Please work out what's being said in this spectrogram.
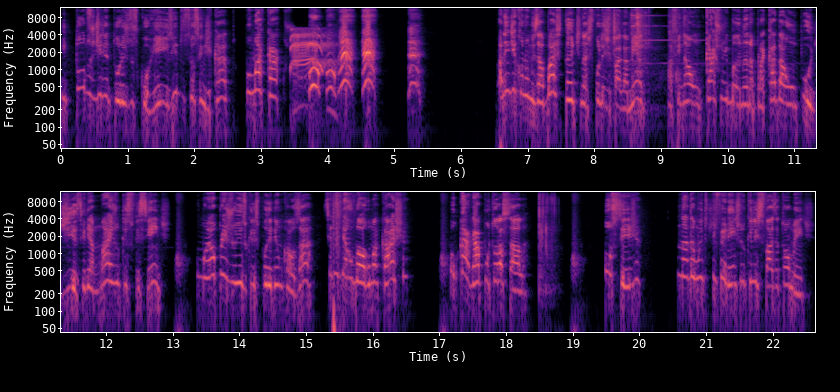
e todos os diretores dos Correios e do seu sindicato por macacos. Além de economizar bastante nas folhas de pagamento, afinal um cacho de banana para cada um por dia seria mais do que suficiente, o maior prejuízo que eles poderiam causar seria derrubar alguma caixa ou cagar por toda a sala. Ou seja, nada muito diferente do que eles fazem atualmente.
